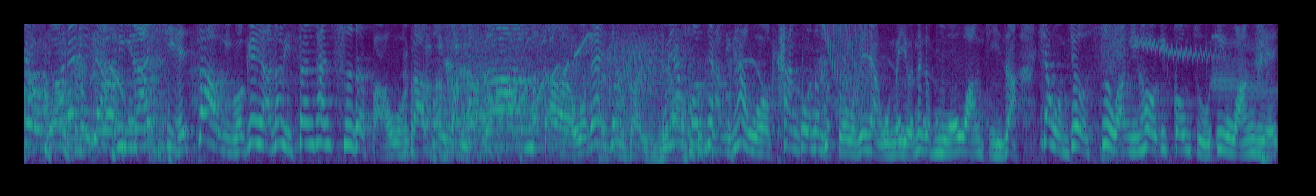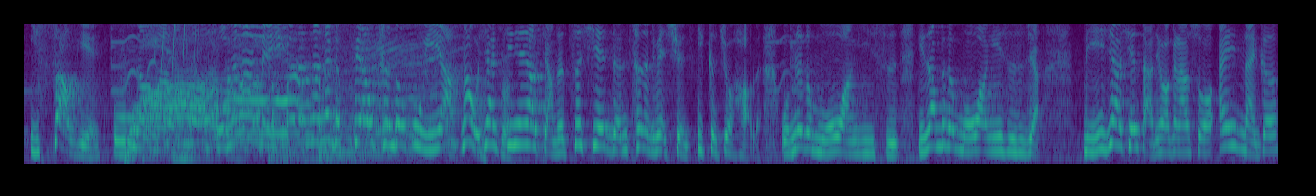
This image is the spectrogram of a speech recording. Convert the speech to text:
有关，我跟你讲，你来结账你，我跟你讲，让你三餐吃得饱，我告诉你，真的，我跟你说，不要说这样，你看我看过那么多，我跟你讲，我们有那个魔王级这样，像我们就有四王一后、一公主、一王爷、一少爷，你知道吗？我们的每一个人的那个标称都不一样。那我现在今天要讲的这些人称的里面选一个就好了。我们那个魔王医师，你知道那个魔王医师是这样，你一定要先打电话跟他说，哎，哪个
